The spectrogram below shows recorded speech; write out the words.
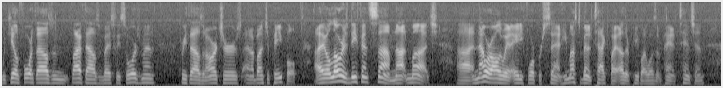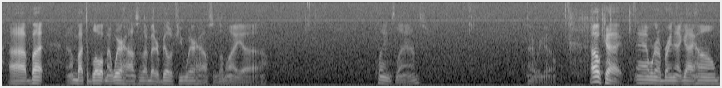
We killed 4,000, 5,000 basically swordsmen, 3,000 archers, and a bunch of people. I will lower his defense some, not much. Uh, and now we're all the way at 84%. He must have been attacked by other people. I wasn't paying attention. Uh, but I'm about to blow up my warehouses. I better build a few warehouses on my uh, plains lands. There we go. Okay, and we're going to bring that guy home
